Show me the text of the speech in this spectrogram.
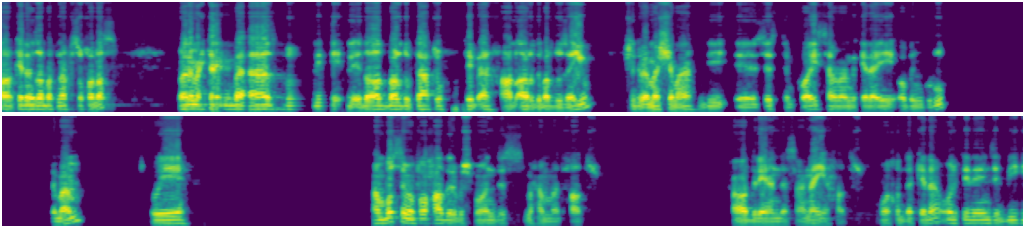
آه كده ظبط نفسه خلاص. وأنا محتاج بقى أظبط الإضاءات برضو بتاعته تبقى على الأرض برضو زيه عشان تبقى ماشية معاه ب system كويس. هنعمل كده. إيه open group تمام. و هنبص من فوق حاضر يا باشمهندس محمد. حاضر. حاضر يا هندسة عينيا حاضر. واخد ده كده ونبتدي ننزل بيه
